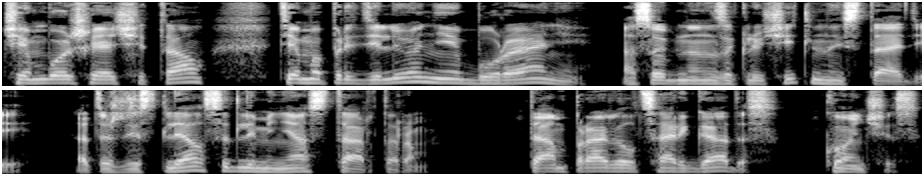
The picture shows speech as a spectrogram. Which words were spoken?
Чем больше я читал, тем определеннее Бурани, особенно на заключительной стадии, отождествлялся для меня с Тартаром. Там правил царь Гадас, Кончис,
